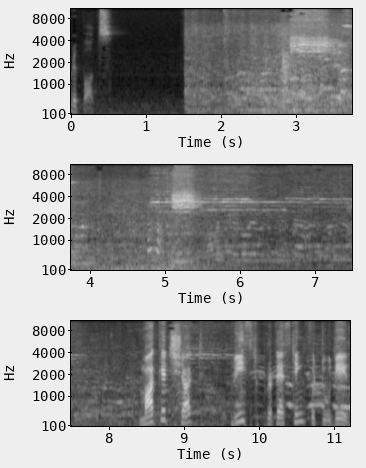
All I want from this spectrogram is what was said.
reports. Market shut, priest protesting for two days.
